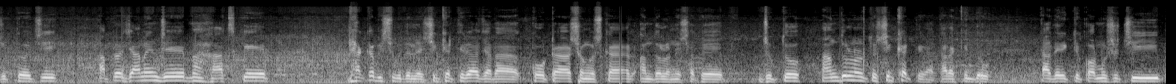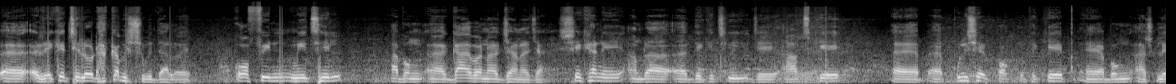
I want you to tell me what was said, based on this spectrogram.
যুক্ত হয়েছি। আপনারা জানেন যে আজকে ঢাকা বিশ্ববিদ্যালয়ের শিক্ষার্থীরা যারা কোটা সংস্কার আন্দোলনের সাথে যুক্ত আন্দোলনরত শিক্ষার্থীরা তারা কিন্তু তাদের একটি কর্মসূচি রেখেছিল ঢাকা বিশ্ববিদ্যালয়ে। কফিন মিছিল এবং আহ, গায়বানা জানা যায় সেখানে আমরা দেখেছি যে আজকে পুলিশের পক্ষ থেকে এবং আসলে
